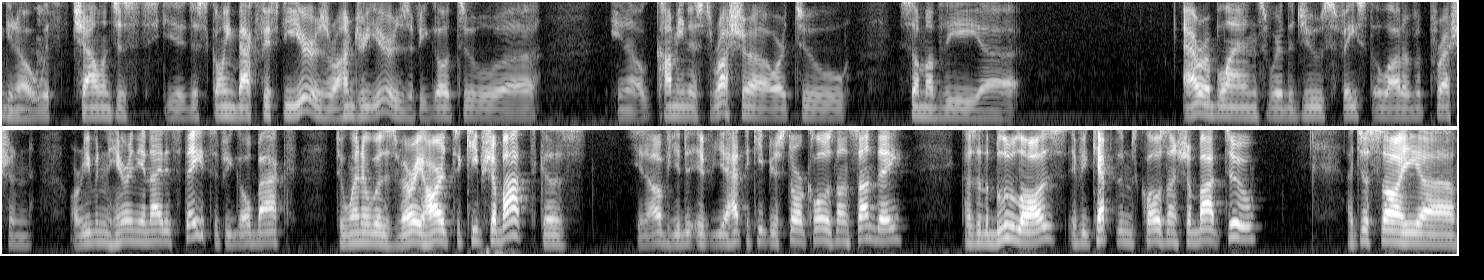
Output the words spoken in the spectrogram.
you know, with challenges just going back 50 years or 100 years, if you go to, uh, you know, communist Russia or to some of the uh, Arab lands where the Jews faced a lot of oppression, or even here in the United States, if you go back to when it was very hard to keep Shabbat because you know, if you if you had to keep your store closed on Sunday because of the blue laws, if you kept them closed on Shabbat too, I just saw he, uh,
